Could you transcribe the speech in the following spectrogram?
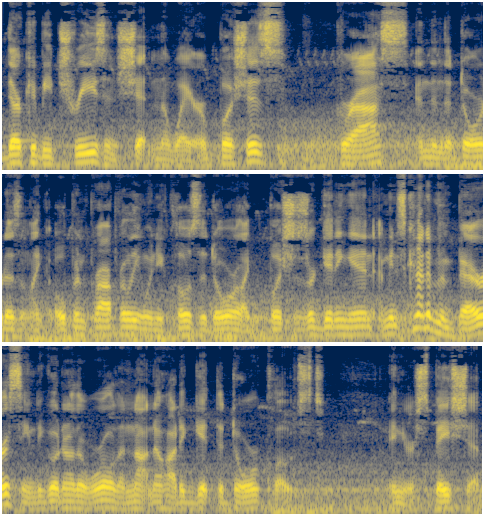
there could be trees and shit in the way or bushes, grass, and then the door doesn't like open properly. When you close the door, like bushes are getting in. I mean, it's kind of embarrassing to go to another world and not know how to get the door closed in your spaceship.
